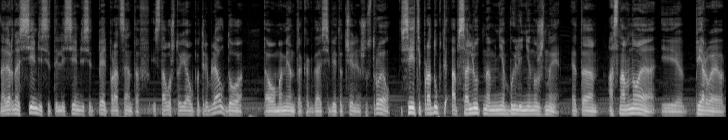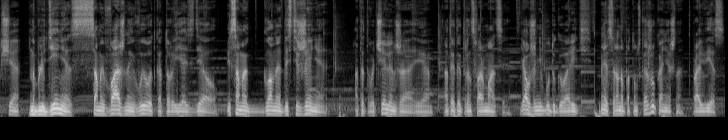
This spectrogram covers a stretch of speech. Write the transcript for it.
наверное, 70 или 75 процентов из того, что я употреблял до того момента, когда себе этот челлендж устроил, все эти продукты абсолютно мне были не нужны. Это основное и первое вообще наблюдение, самый важный вывод, который я сделал. И самое главное достижение от этого челленджа и от этой трансформации. Я уже не буду говорить, но я все равно потом скажу, конечно, про вес.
